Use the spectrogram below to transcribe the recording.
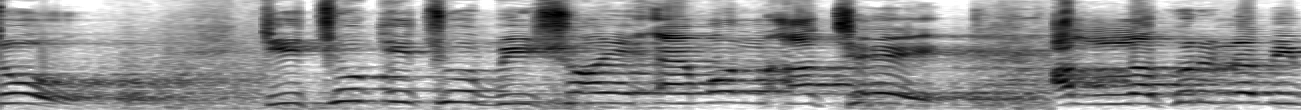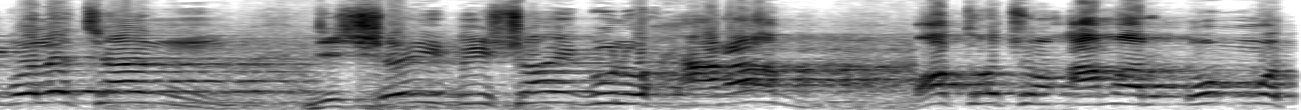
তো কিছু কিছু বিষয় এমন আছে। আল্লাহর নবী বলেছেন যে সেই বিষয়গুলো হারাম, অথচ আমার উম্মত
